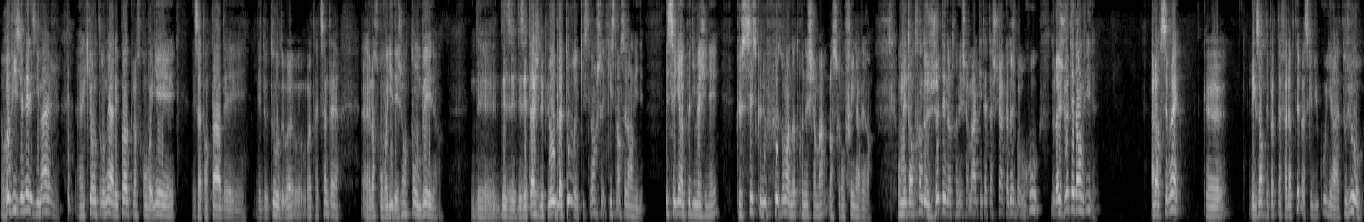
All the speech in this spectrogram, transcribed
revisionner les images euh, qui ont tourné à l'époque lorsqu'on voyait les attentats des, deux tours de World Trade Center, euh, lorsqu'on voyait des gens tomber des, des, étages les plus hauts de la tour et qui se, lançaient, qui se lançaient dans le vide essayez un peu d'imaginer que c'est ce que nous faisons à notre Neshama lorsque l'on fait une Avera. On est en train de jeter notre Neshama qui est attaché à Kadosh Baruch de la jeter dans le vide. Alors c'est vrai que l'exemple n'est pas tout à fait adapté parce que du coup il y a toujours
